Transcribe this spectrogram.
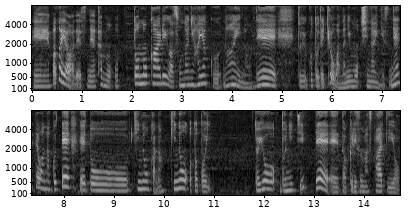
えー、我が家はですね多分夫の帰りがそんなに早くないのでということで今日は何もしないんですね。ではなくて、えーと、昨日かな？昨日おととい。土曜土日で、えーと、クリスマスパーティーを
